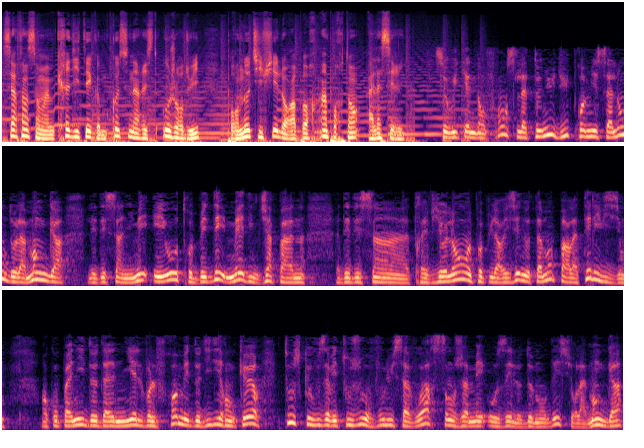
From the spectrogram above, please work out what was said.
Certains sont même crédités comme co-scénaristes aujourd'hui pour notifier leur rapport important à la série. Ce week-end en France, la tenue du premier salon de la manga, les dessins animés et autres BD made in Japan. Des dessins très violents, popularisés notamment par la télévision. en compagnie de Daniel Wolfram et de Didier Ranker, tout ce que vous avez toujours voulu savoir sans jamais oser le demander sur la manga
